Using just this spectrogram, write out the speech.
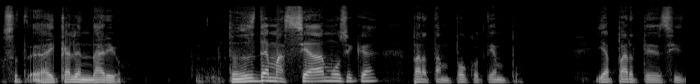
O sea, hay calendario. Entonces, demasiada música para tan poco tiempo. Y aparte, si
